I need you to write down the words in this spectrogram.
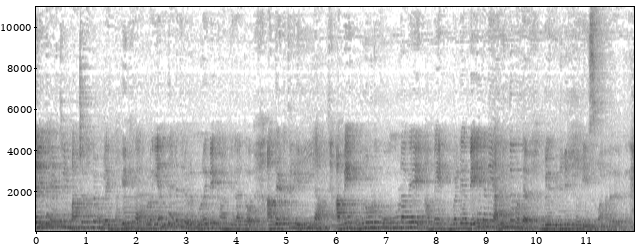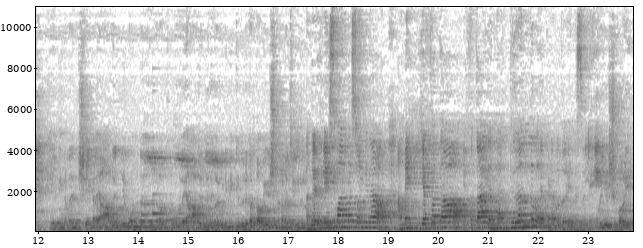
எந்த இடத்திலும் மற்றவர்கள் உங்களை நகைக்கிறார்களோ எந்த இடத்தில் ஒரு குறைவை காண்கிறார்களோ அந்த இடத்தில் எல்லாம் அமேன் உங்களோடு கூடவே அமேன் உங்களுடைய வேதனை அறிந்து கொண்டு உங்களை விடுவிக்கிற ஒரு இயேசுவானவர் இருக்கிறார் ഈ നിങ്ങളുടെ വിഷയങ്ങളെ അറിഞ്ഞുകൊണ്ട് നിങ്ങളുടെ കൂടുതലെ അറിഞ്ഞ് നിങ്ങൾ വിടിവിക്കുന്ന ഒരു കർത്താവ് യേശു നിങ്ങളുടെ ജീവിതത്തിൽ அந்த இடத்துல இயேசுவானவர் சொல்கிறார் அமேன் எஃபத்தா எஃபத்தா என்றால் திறந்து வர கடவுது என்று சொல்லி അപ്പോൾ യേശു പറയും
